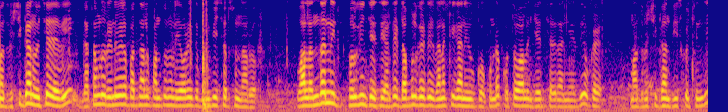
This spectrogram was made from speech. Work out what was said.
మా దృష్టికి కానీ వచ్చేవి గతంలో రెండు వేల పద్నాలుగు పంతొమ్మిదిలో ఎవరైతే బెనిఫిషియర్స్ ఉన్నారో వాళ్ళందరినీ తొలగించేసి అంటే డబ్బులు కట్టి వెనక్కి కానీ ఇవ్వకోకుండా కొత్త వాళ్ళని చేర్చారు అనేది ఒక మా దృష్టికి కానీ తీసుకొచ్చింది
